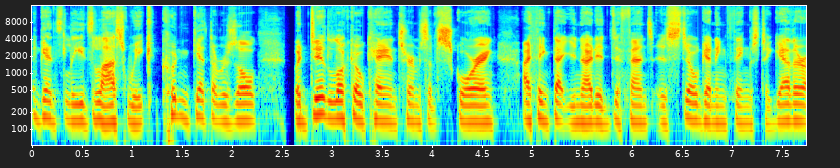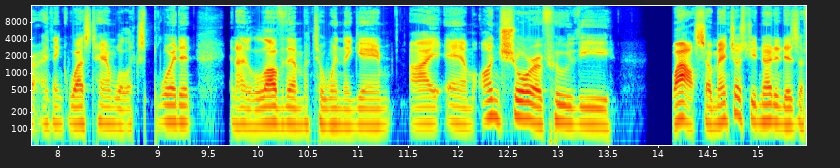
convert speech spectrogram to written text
against Leeds last week. Couldn't get the result, but did look okay in terms of scoring. I think that United defense is still getting things together. I think West Ham will exploit it, and I love them to win the game. I am unsure of who the Wow, so Manchester United is a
